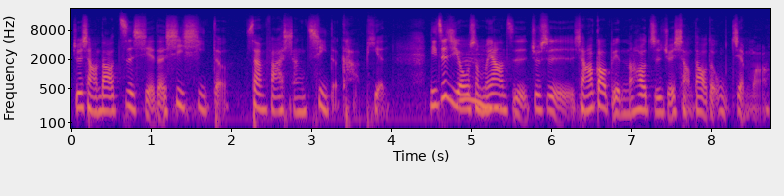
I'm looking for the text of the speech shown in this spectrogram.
就是想到字写的细细的。散发香气的卡片，你自己有什么样子就是想要告别，然后直觉想到的物件吗？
